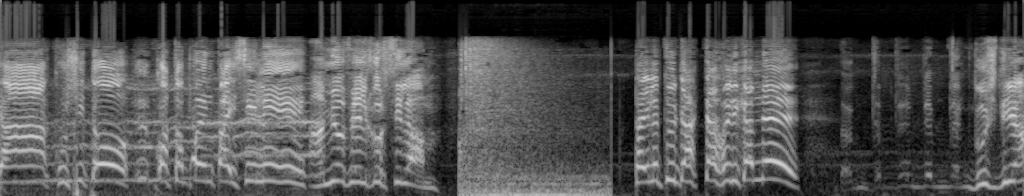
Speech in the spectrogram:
যা খুশি তো কত পয়েন্ট পাইছিলি? আমিও ফেল করছিলাম। তাইলে তুই ডাক্তার হইলি কেমনে? ঘুষ দিয়া?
